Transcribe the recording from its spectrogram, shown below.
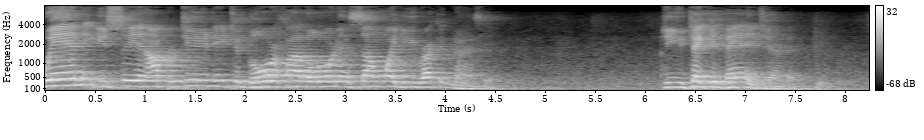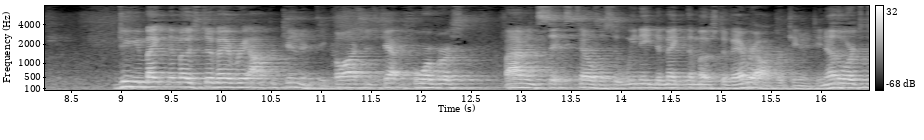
when you see an opportunity to glorify the Lord in some way, do you recognize it? Do you take advantage of it? Do you make the most of every opportunity? Colossians chapter 4, verse 5 and 6 tells us that we need to make the most of every opportunity. In other words,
